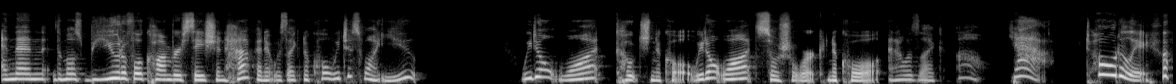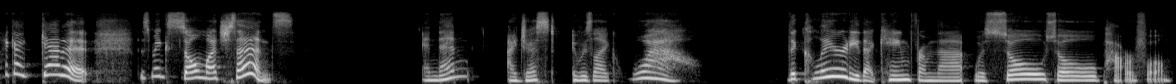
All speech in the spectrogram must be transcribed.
And then the most beautiful conversation happened. It was like nicole we just want you we don't want coach nicole. We don't want social work nicole. And i was like oh yeah totally. Like i get it. This makes so much sense. And then I just, it was like, wow. The clarity that came from that was so, so powerful.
